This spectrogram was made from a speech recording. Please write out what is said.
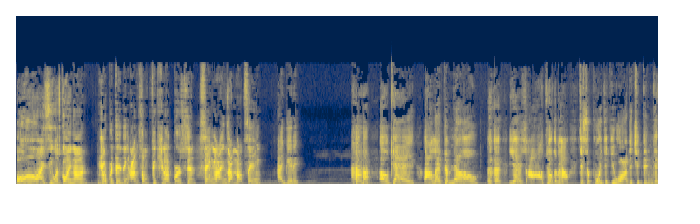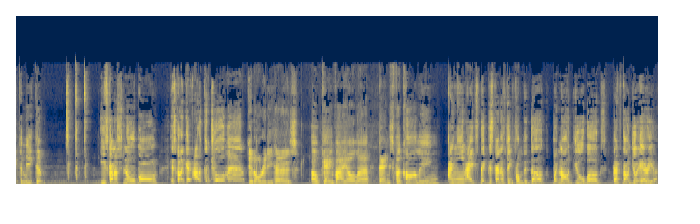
Oh, I see what's going on. You're pretending I'm some fictional person saying lines I'm not saying. I get it. okay, I'll let them know. yes, I- I'll tell them how disappointed you are that you didn't get to meet them. It's gonna snowball. It's gonna get out of control, man. It already has. Okay, Viola, thanks for calling. I mean, I expect this kind of thing from the duck, but not you, Bugs. That's not your area.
